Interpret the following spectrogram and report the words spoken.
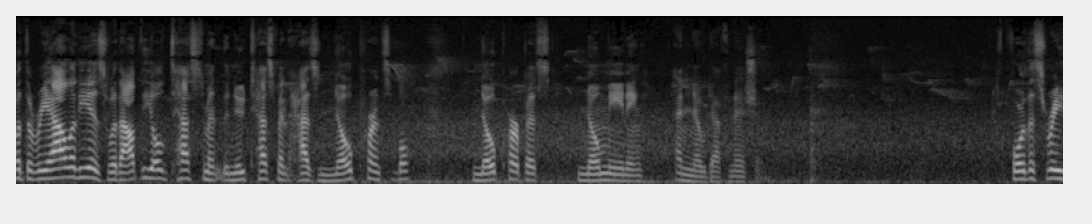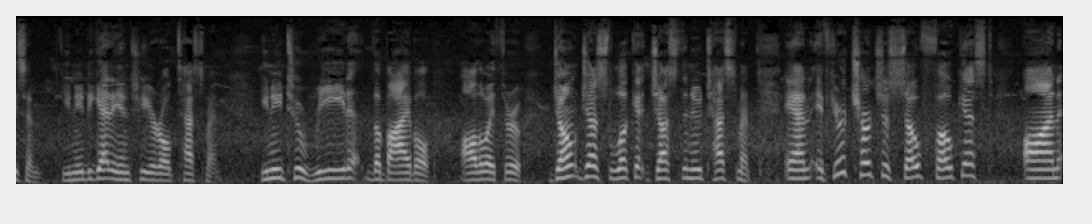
but the reality is without the old testament the new testament has no principle no purpose no meaning and no definition for this reason, you need to get into your Old Testament. You need to read the Bible all the way through. Don't just look at just the New Testament. And if your church is so focused on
